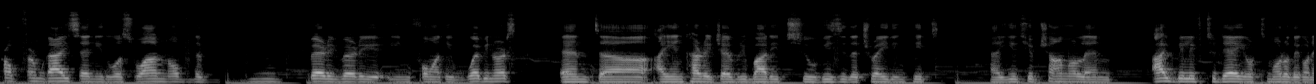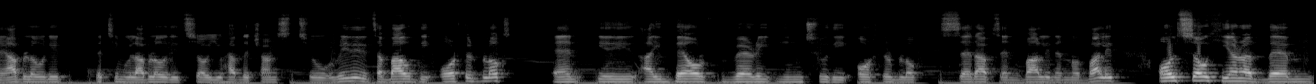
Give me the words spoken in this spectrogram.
prop firm guys and it was one of the very very informative webinars and uh, i encourage everybody to visit the trading pit uh, youtube channel and I believe today or tomorrow they're going to upload it. The team will upload it so you have the chance to read it. It's about the order blocks and I delve very into the order block setups and valid and not valid. Also here at the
